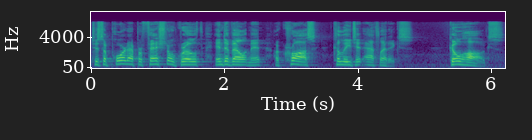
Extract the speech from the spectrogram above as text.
to support our professional growth and development across collegiate athletics. Go Hogs!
